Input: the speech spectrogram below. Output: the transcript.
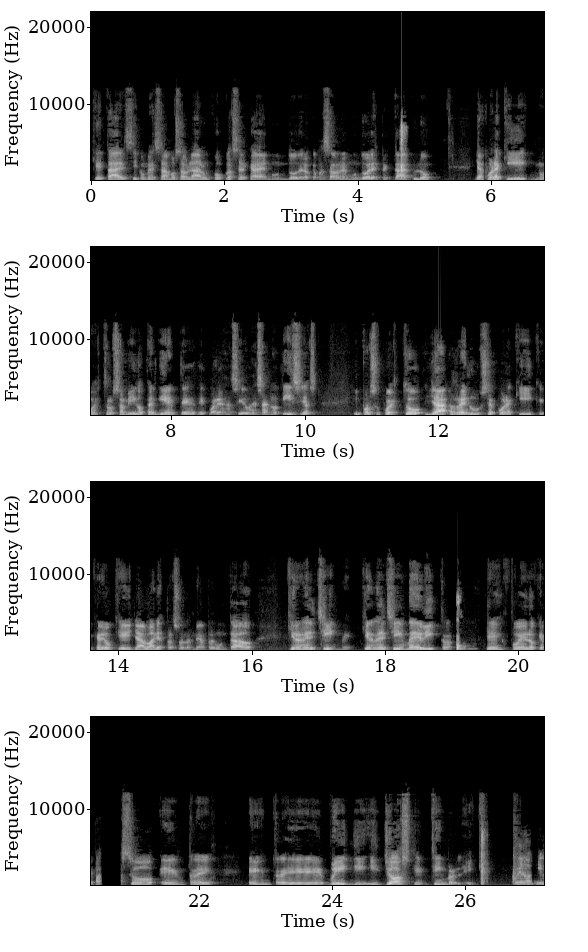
¿qué tal si comenzamos a hablar un poco acerca del mundo, de lo que ha pasado en el mundo del espectáculo? Ya por aquí, nuestros amigos pendientes de cuáles han sido esas noticias. Y por supuesto, ya reluce por aquí, que creo que ya varias personas me han preguntado, quieren el chisme, quieren el chisme de Víctor. ¿Qué fue lo que pasó entre, entre Britney y Justin Timberlake? Bueno, aquí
